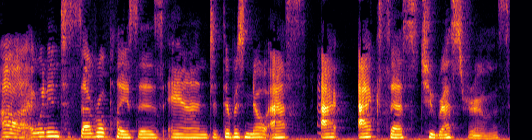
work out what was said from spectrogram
I went into several places and there was no access to restrooms.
